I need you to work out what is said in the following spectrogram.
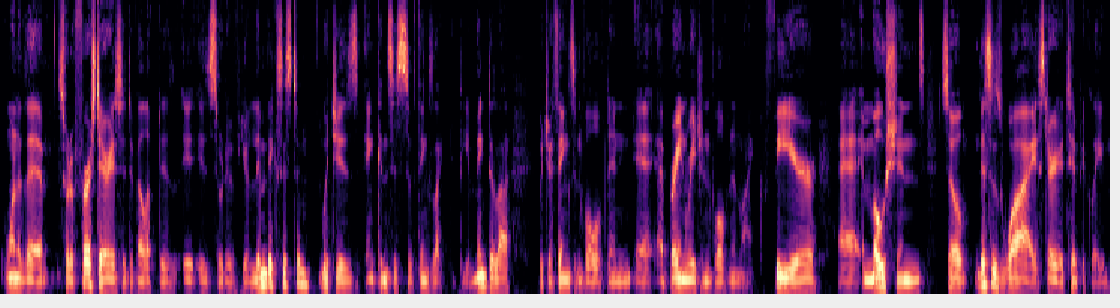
one of the sort of first areas to develop is, is sort of your limbic system, which is and consists of things like the amygdala, which are things involved in uh, a brain region involved in like fear, uh, emotions. So this is why stereotypically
